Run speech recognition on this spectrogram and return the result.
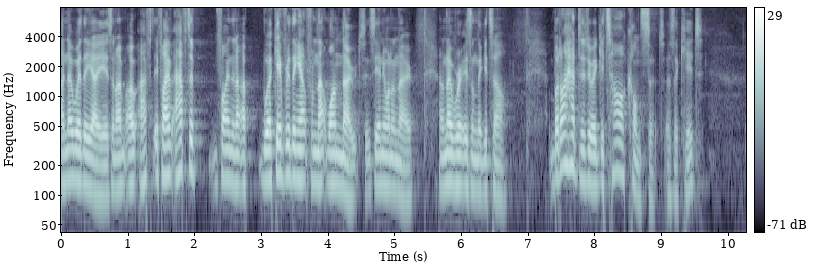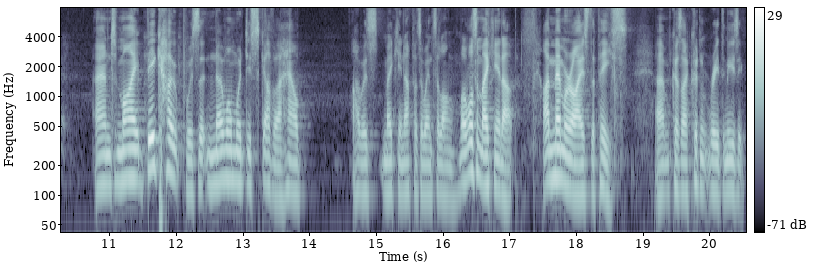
I know where the A is, and I, I have to, if I have to find it, I work everything out from that one note. It's the only one I know, and I know where it is on the guitar. But I had to do a guitar concert as a kid. And my big hope was that no one would discover how I was making up as I went along. Well, I wasn't making it up. I memorized the piece because um, I couldn't read the music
